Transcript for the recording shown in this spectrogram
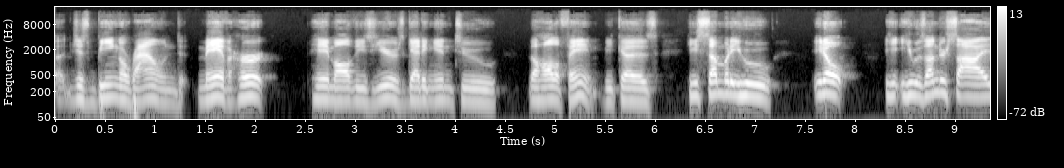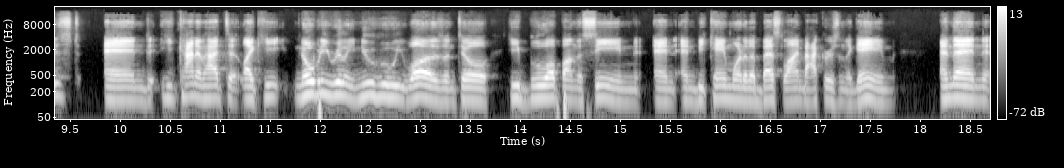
uh, just being around may have hurt him all these years getting into the Hall of Fame because he's somebody who, you know, he, he was undersized and he kind of had to like he nobody really knew who he was until he blew up on the scene and and became one of the best linebackers in the game. And then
